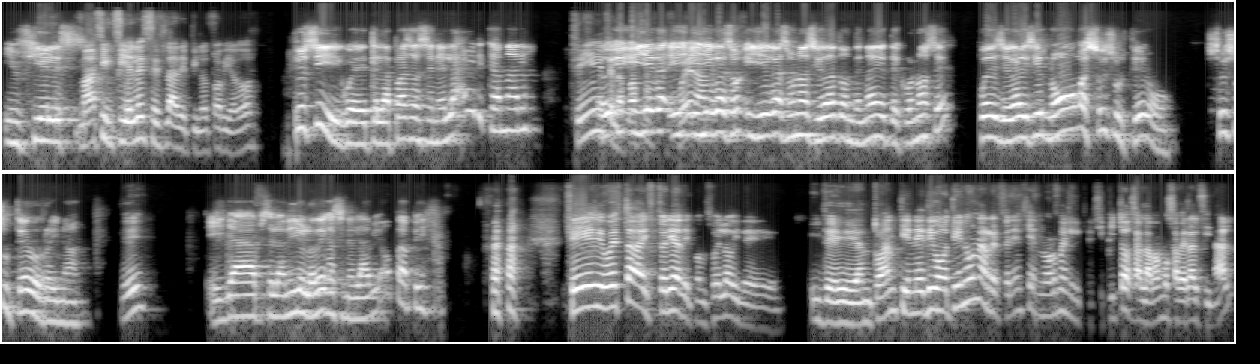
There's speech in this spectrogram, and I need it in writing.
Infieles. más infieles es la de piloto aviador. Pues sí, güey, te la pasas en el aire, canal. Sí, Y, te la y pasas llega- y- y llegas, a- y llegas a una ciudad donde nadie te conoce, puedes llegar y decir, no, soy soltero, soy soltero, reina. ¿Sí? Y ya, pues el anillo lo dejas en el avión, papi. Sí, digo, esta historia de Consuelo y de, y de Antoine tiene, digo, tiene una referencia enorme en el Principito, o sea, la vamos a ver al final.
